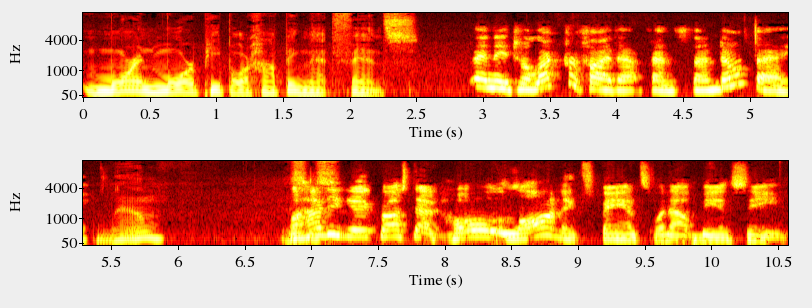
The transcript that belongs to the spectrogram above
more and more people are hopping that fence. They need to electrify that fence, then, don't they? Well, Well, this how is- do you get across that whole lawn expanse without being seen?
